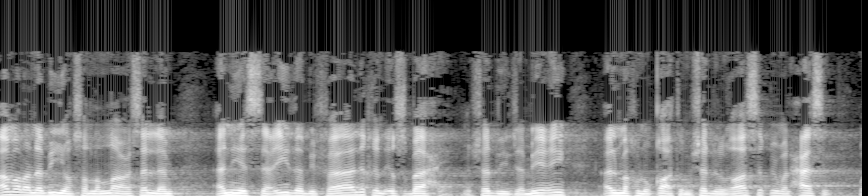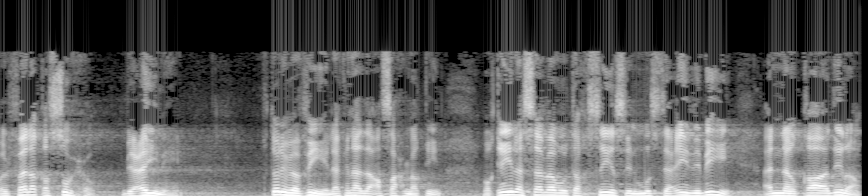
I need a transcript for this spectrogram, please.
أمر نبيه صلى الله عليه وسلم أن يستعيذ بفالق الإصباح من شر جميع المخلوقات من شر الغاسق والحاسد والفلق الصبح بعينه. اختلف فيه لكن هذا أصح ما قيل. وقيل سبب تخصيص المستعيذ به أن القادر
